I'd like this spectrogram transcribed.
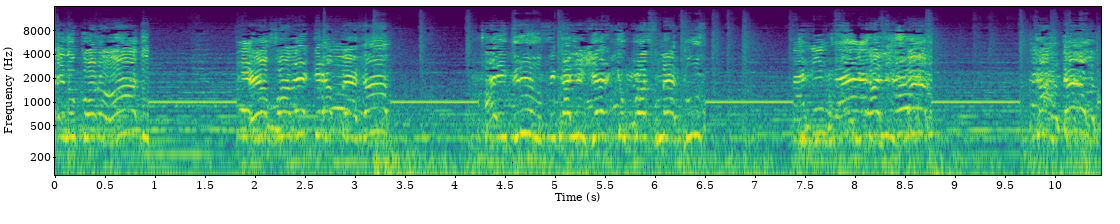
Aí no Coroado, eu falei que ia pegar. Aí, Grilo, fica ligeiro que o próximo é tu. Fica ligeiro. Cartel.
